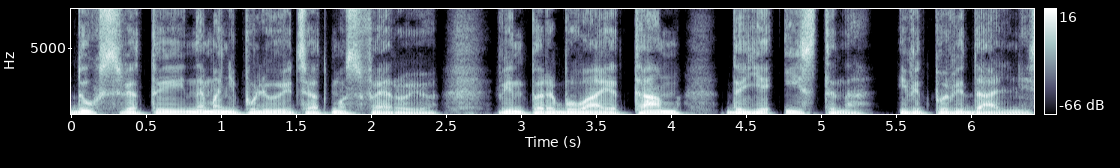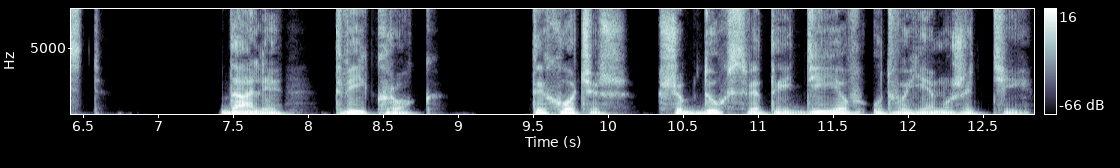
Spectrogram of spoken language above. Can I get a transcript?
Дух Святий не маніпулюється атмосферою, він перебуває там, де є істина і відповідальність. Далі твій крок. Ти хочеш, щоб Дух Святий діяв у твоєму житті.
